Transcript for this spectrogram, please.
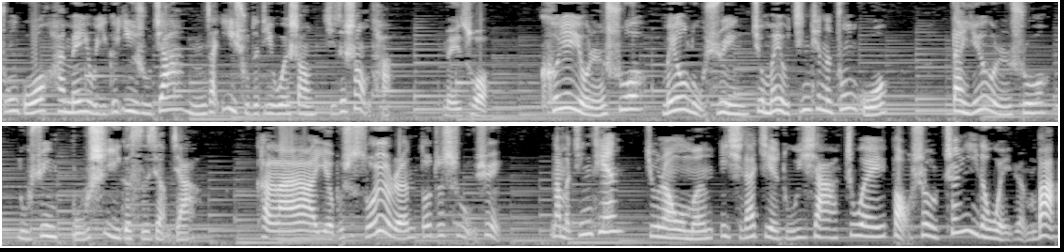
中国还没有一个艺术家能在艺术的地位上及得上他。没错，可也有人说，没有鲁迅就没有今天的中国。但也有人说，鲁迅不是一个思想家。看来啊，也不是所有人都支持鲁迅。那么今天就让我们一起来解读一下这位饱受争议的伟人吧。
